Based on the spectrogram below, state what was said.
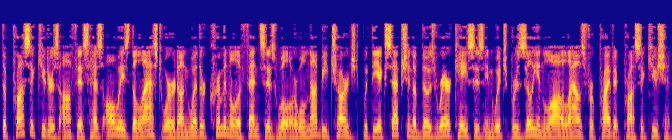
The prosecutor's office has always the last word on whether criminal offences will or will not be charged, with the exception of those rare cases in which Brazilian law allows for private prosecution.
